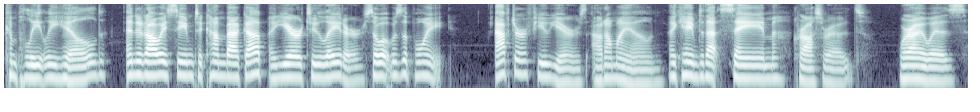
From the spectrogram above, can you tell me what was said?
completely healed and it always seemed to come back up a year or two later. So, what was the point? After a few years out on my own, I came to that same crossroads where I was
